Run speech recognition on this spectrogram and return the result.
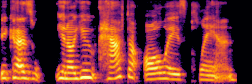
Because, you know, you have to always plan.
